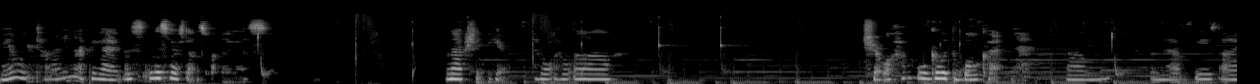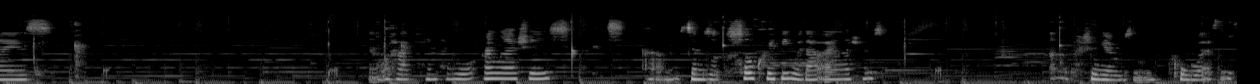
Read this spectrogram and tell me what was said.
Valentine. I think I this this hairstyle's fun, I guess. No, actually, here. I don't. Uh, sure, we'll have we'll go with the bowl cut. Um, and have these eyes. And we'll have him have little eyelashes. Um, Sims look so creepy without eyelashes. I should give him some cool glasses.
